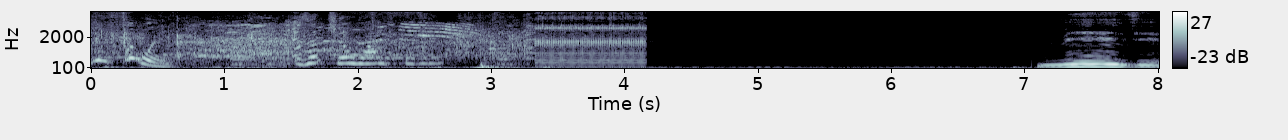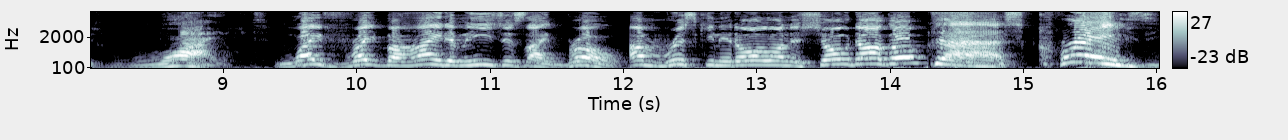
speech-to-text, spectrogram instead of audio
you doing? Is that your wife over there? Man's is wild. Wife right behind him, and he's just like, bro, I'm risking it all on the show, doggo? That's crazy.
